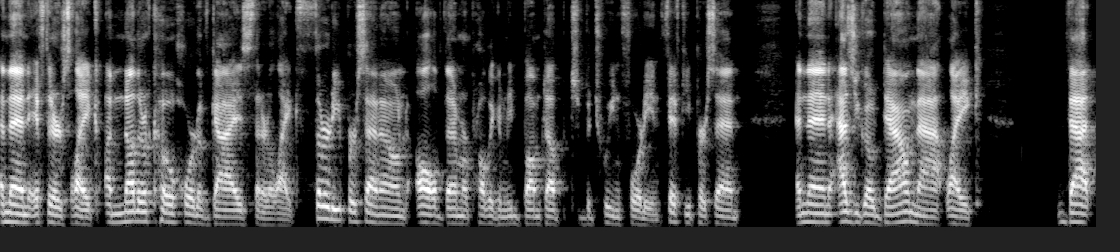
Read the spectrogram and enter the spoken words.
And then if there's like another cohort of guys that are like 30% owned, all of them are probably going to be bumped up to between 40 and 50%. And then as you go down that, like that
